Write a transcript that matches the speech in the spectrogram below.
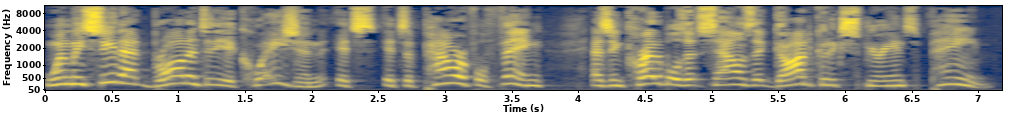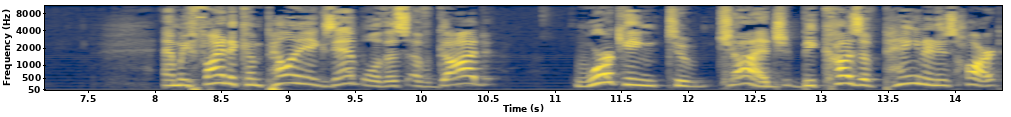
when we see that brought into the equation, it's, it's a powerful thing, as incredible as it sounds that God could experience pain. And we find a compelling example of this, of God working to judge because of pain in his heart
